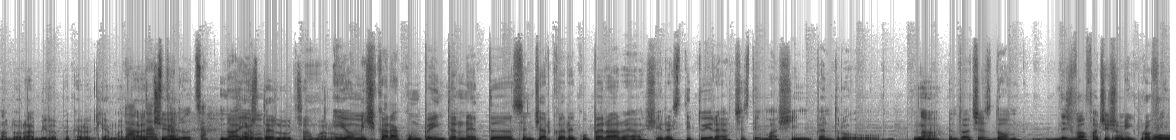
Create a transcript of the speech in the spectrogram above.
adorabilă pe care o cheamă Doamna Dacia. Steluța. Da, sau eu, Steluța, mă rog. e o mișcare acum pe internet, uh, se încearcă recuperarea și restituirea acestei mașini pentru, Da. pentru acest domn. Deci va face și un mic profit. O,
